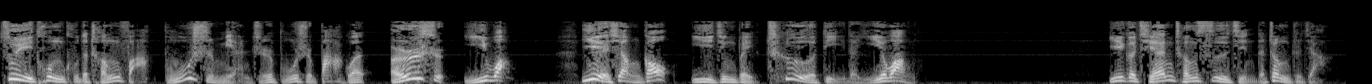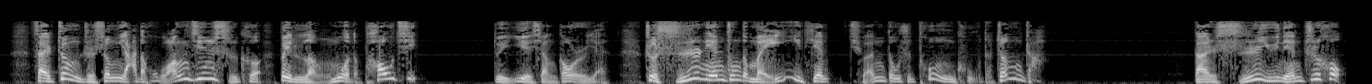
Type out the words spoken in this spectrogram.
最痛苦的惩罚不是免职，不是罢官，而是遗忘。叶向高已经被彻底的遗忘了。一个前程似锦的政治家，在政治生涯的黄金时刻被冷漠的抛弃，对叶向高而言，这十年中的每一天全都是痛苦的挣扎。但十余年之后，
